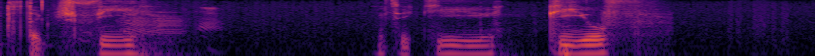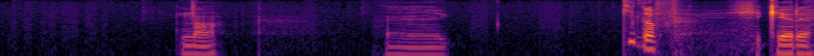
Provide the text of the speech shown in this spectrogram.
No to tak drzwi. Więcej kij, kijów. No. Yy, kilof, siekiery.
